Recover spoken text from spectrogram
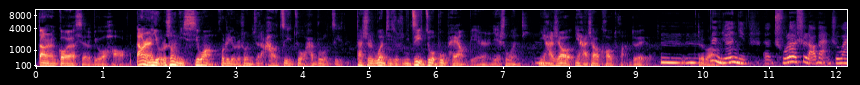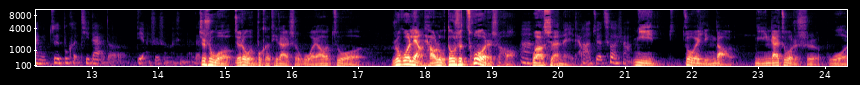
当然高要写的比我好。当然有的时候你希望，或者有的时候你觉得啊我自己做还不如自己。但是问题就是你自己做不培养别人也是问题，你还是要你还是要靠团队的。嗯嗯，对吧那你觉得你呃，除了是老板之外，你最不可替代的点是什么？现在在就是我觉得我不可替代的是我要做，如果两条路都是错的时候，我要选哪一条？啊决策上，你作为领导，你应该做的是，我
